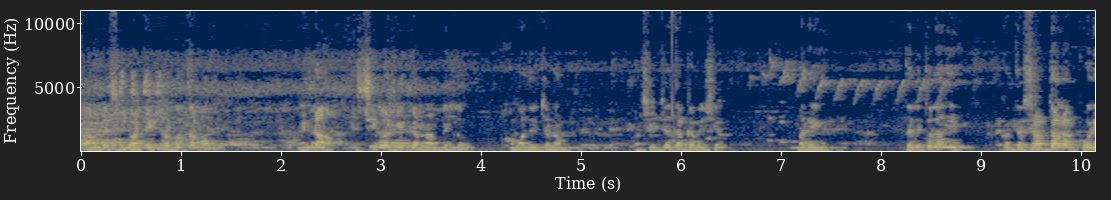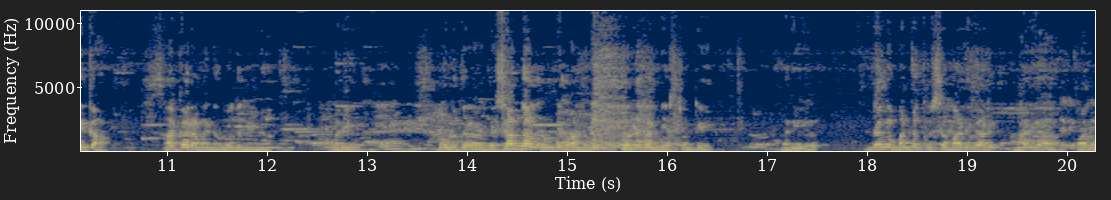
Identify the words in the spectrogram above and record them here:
కాంగ్రెస్ పార్టీ ప్రభుత్వము నిన్న ఎస్సీ వర్గీకరణ బిల్లు ఆమోదించడం హర్షించదగ్గ విషయం. మరి దళితులది ఒక దశాబ్దాల కోరిక సాకారమైన రోజు నిన్న. మరి మూడు ద- దశాబ్దాల నుండి వాళ్ళు పోరాటం చేస్తుంటే మరి నిజంగా మందకృష్ణ మాది గారు మాదిగా వారు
